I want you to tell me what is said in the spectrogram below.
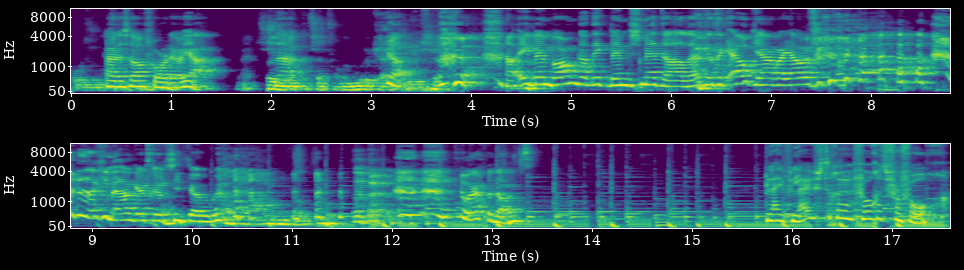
Oh, dat is wel een voordeel, ja. Ja, 70% van de moeder krijgt Ja. je dus. Ja. Nou, ik ben bang dat ik ben besmet dadelijk. Dat ik elk jaar bij jou even... dat je me elke keer terug ziet komen. Heel erg bedankt. Blijf luisteren voor het vervolg.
